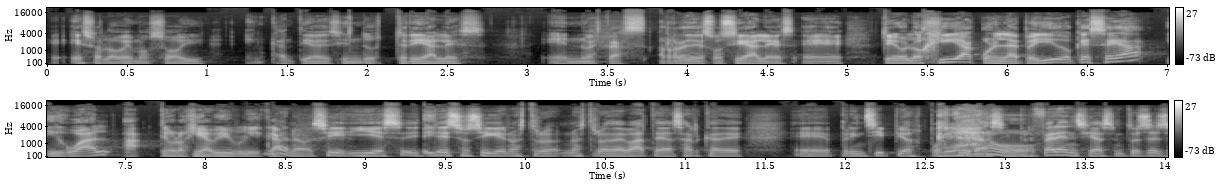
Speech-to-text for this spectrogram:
Eso lo vemos hoy en cantidades industriales en nuestras redes sociales. Eh, teología con el apellido que sea, igual a teología bíblica. Bueno, sí, y, eso sigue nuestro, nuestro debate acerca de eh, principios, posturas y preferencias. Entonces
